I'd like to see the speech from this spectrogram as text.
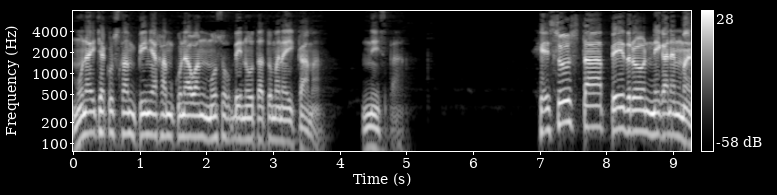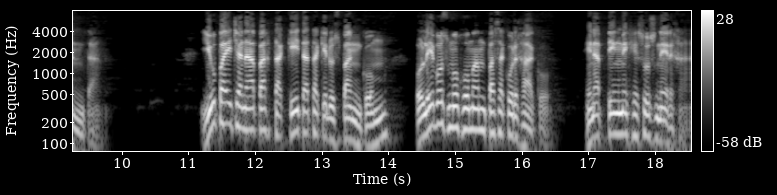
munaychakusqanpiña hamkunawan musuq benuta kama. Nispa. Jesus ta Pedro manta. Yupay chanapaq takita takiruspankum, olivos muhuman pasakurjako. Hinaptingmi Jesus nerja.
